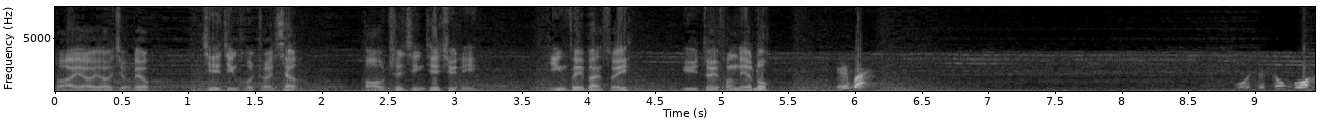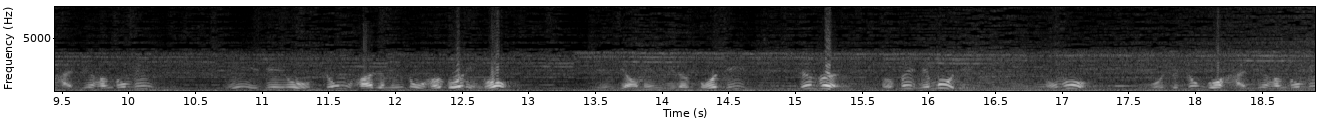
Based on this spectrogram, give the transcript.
八幺幺九六，接近后转向，保持警戒距离，停飞伴随，与对方联络。明白。我是中国海军航空兵，你已进入中华人民共和国领空，请表明你的国籍、身份和飞行目的。重复，我是中国海军航空兵，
